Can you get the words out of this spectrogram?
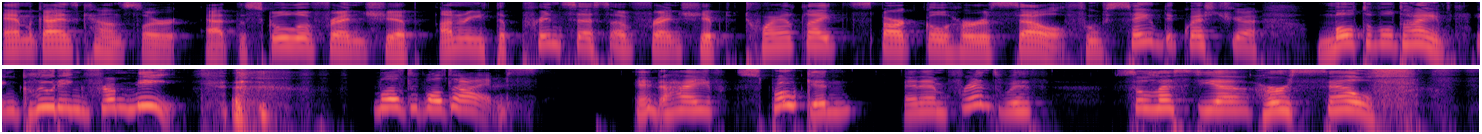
am a guidance counselor at the School of Friendship underneath the Princess of Friendship, Twilight Sparkle herself, who've saved Equestria multiple times, including from me. multiple times. And I've spoken and am friends with Celestia herself.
